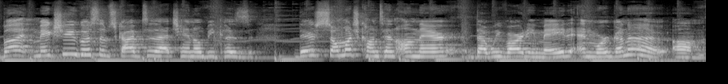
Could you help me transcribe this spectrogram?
But make sure you go subscribe to that channel because there's so much content on there that we've already made, and we're gonna um,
